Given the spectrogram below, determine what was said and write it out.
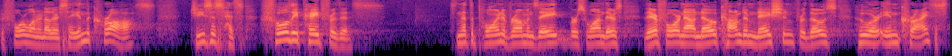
before one another and say, In the cross, Jesus has fully paid for this. Isn't that the point of Romans 8, verse 1? There's therefore now no condemnation for those who are in Christ.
